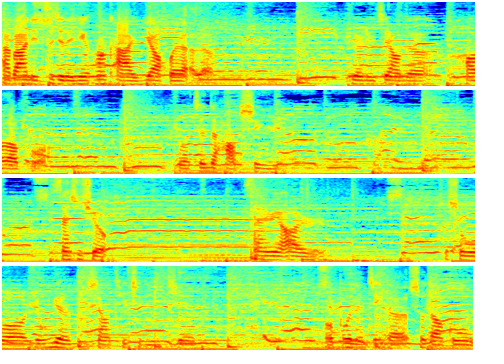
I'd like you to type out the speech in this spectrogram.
还把你自己的银行卡也要回来了。有你这样的。好老婆，我真的好幸运。三十九，三月二日，这是我永远不想提起的一天。我不冷静的受到鼓舞，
